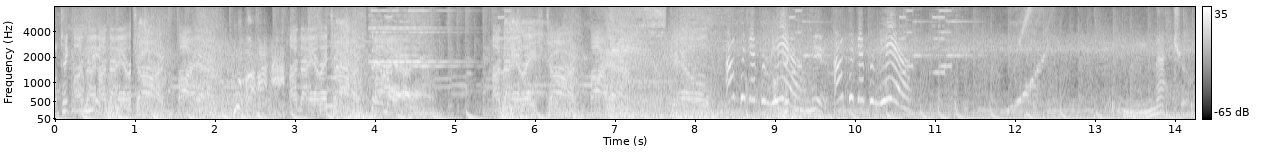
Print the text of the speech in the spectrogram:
I'll take it from Anni- here. Annihil charge. Fire. Annihilate charge. Fire. Annihilate charge. Fire. Kill. I'll take it from from here! here. I'll take it from here! Naturally.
